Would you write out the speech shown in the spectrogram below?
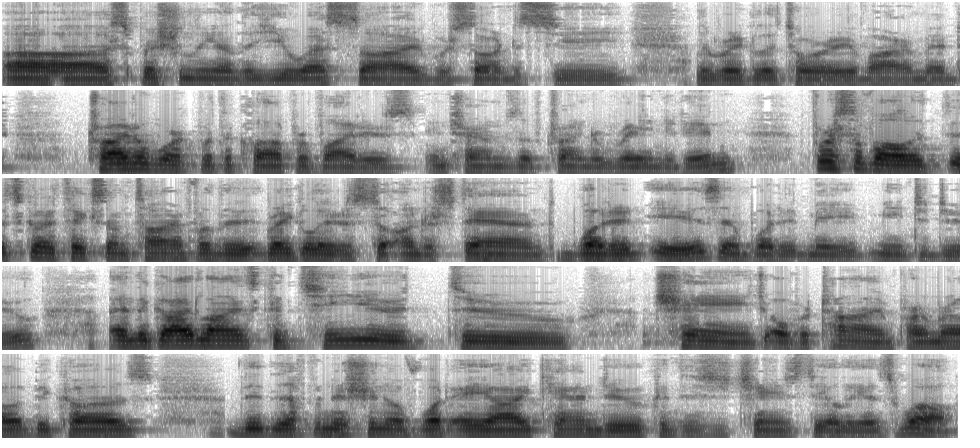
uh, especially on the US side. We're starting to see the regulatory environment try to work with the cloud providers in terms of trying to rein it in. First of all, it's going to take some time for the regulators to understand what it is and what it may mean to do. And the guidelines continue to change over time, primarily because the definition of what AI can do continues to change daily as well.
